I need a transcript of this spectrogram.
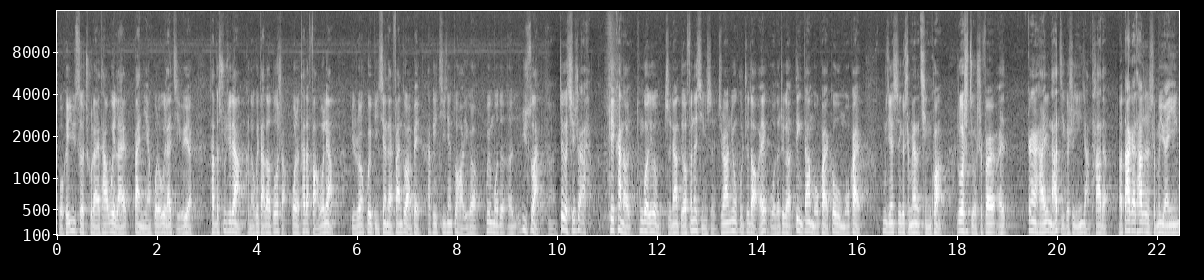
我可以预测出来他未来半年或者未来几个月，他的数据量可能会达到多少，或者他的访问量，比如说会比现在翻多少倍，它可以提前做好一个规模的呃预算。嗯，这个其实啊可以看到，通过用质量得分的形式，就让用户知道，哎，我的这个订单模块、购物模块目前是一个什么样的情况。如果是九十分，哎，看看还有哪几个是影响它的，然后大概它是什么原因。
